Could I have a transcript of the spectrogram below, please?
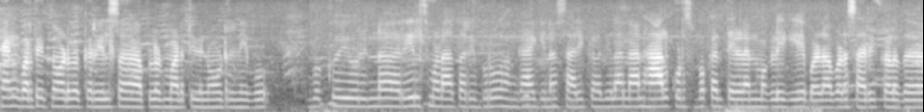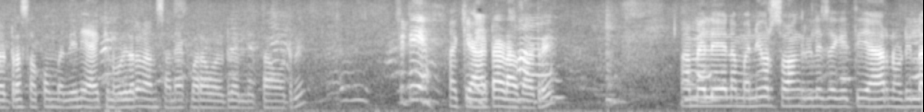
ಹೆಂಗೆ ಬರ್ತೈತೆ ನೋಡ್ಬೇಕು ರೀಲ್ಸ್ ಅಪ್ಲೋಡ್ ಮಾಡ್ತೀವಿ ನೋಡ್ರಿ ನೀವು. ಬೇಕು ಇವ್ರಿನ್ನ ರೀಲ್ಸ್ ಮಾಡತ್ತಾರ ಇಬ್ರು ಹಂಗಾಗಿ ನಾ ಸಾರಿ ಕಳ್ದಿಲ್ಲ. ನಾನು ಹಾಲು ಕುಡಿಸ್ಬೇಕಂತೇಳಿ ನನ್ನ ಮಗಳಿಗೆ ಬಡ ಬಡ ಸಾರಿ ಕಳೆದ ಡ್ರೆಸ್ ಹಾಕೊಂಡ್ಬಂದೀನಿ ಯಾಕೆ ನೋಡಿದ್ರೆ ನಾನು ಸನ್ಯಾಕ್ ಬರವಳ್ರಿ ಅಲ್ಲಿ ಚಿಟಿ ಆಕೆ ಆಟ ಆಡತಾಳ್ರಿ. ಆಮೇಲೆ ನಮ್ಮ ಮನೆಯವ್ರ ಸಾಂಗ್ ರಿಲೀಸ್ ಆಗೈತಿ ಯಾರು ನೋಡಿಲ್ಲ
